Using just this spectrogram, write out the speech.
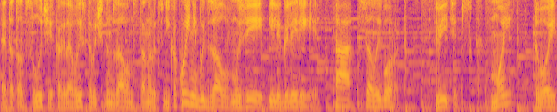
Это тот случай, когда выставочным залом становится не какой-нибудь зал в музее или галерее, а целый город. Витебск – мой «Твой,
